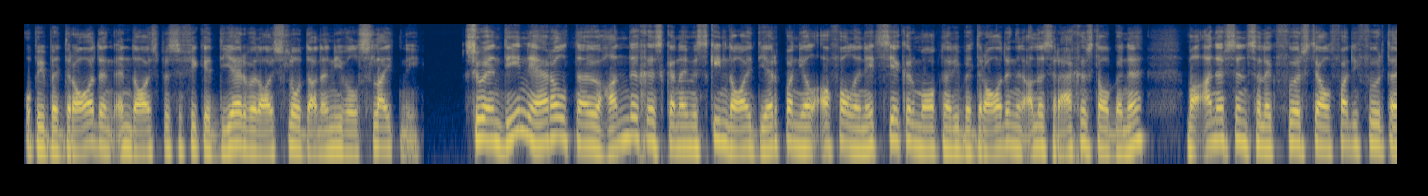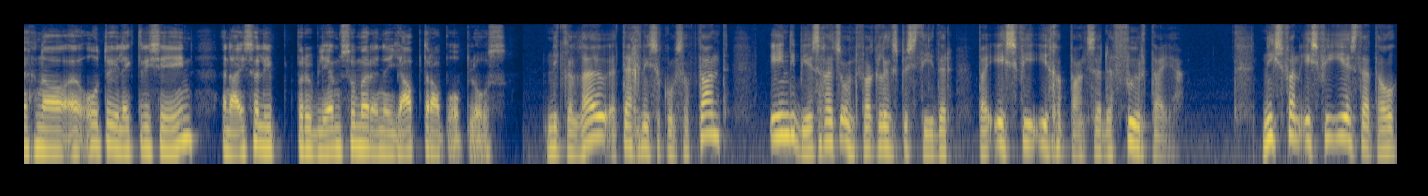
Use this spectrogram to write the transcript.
op die bedrading in daai spesifieke deur wat daai slot dan nie wil sluit nie. So indien Harold nou handig is, kan hy miskien daai deurpaneel afhaal en net seker maak dat die bedrading en alles reg is daar binne, maar andersins sal ek voorstel vat die voertuig na 'n auto-elektriesien en hy sal die probleem sommer in 'n japtrap oplos. Nicolou, 'n tegniese konsultant en die besigheidsontwikkelingsbestuurder by SVU Gepantserde Voertuie. Nuus van SVU is dat hul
